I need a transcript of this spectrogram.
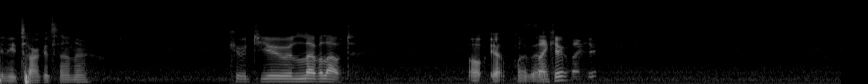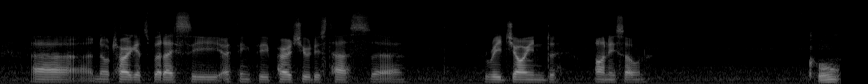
See any targets down there? Could you level out? Oh yeah, my bad. Thank you. Thank Uh, no targets, but I see. I think the parachutist has uh, rejoined on his own. Cool.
